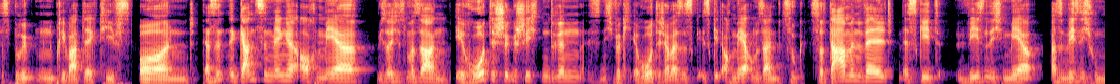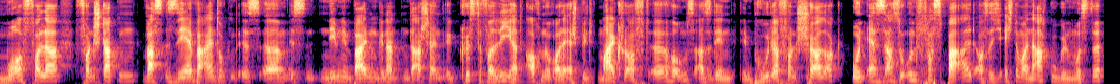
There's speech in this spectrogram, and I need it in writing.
des berühmten Privatdetektivs. Und da sind eine ganze Menge auch mehr wie soll ich jetzt mal sagen, erotische Geschichten drin. Es ist nicht wirklich erotisch, aber es, ist, es geht auch mehr um seinen Bezug zur Damenwelt. Es geht wesentlich mehr, also wesentlich humorvoller vonstatten. Was sehr beeindruckend ist, ähm, ist neben den beiden genannten Darstellern äh, Christopher Lee hat auch eine Rolle. Er spielt Mycroft äh, Holmes, also den, den Bruder von Sherlock. Und er sah so unfassbar alt aus, dass ich echt nochmal nachgoogeln musste.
